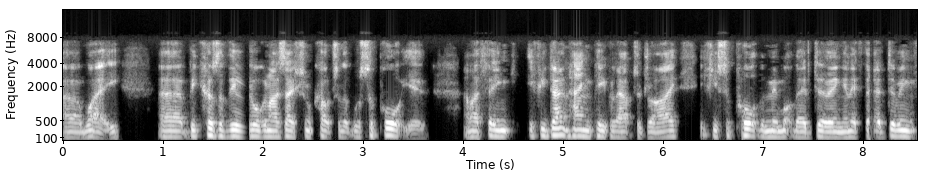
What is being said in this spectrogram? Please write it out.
uh, way uh, because of the organizational culture that will support you. And I think if you don't hang people out to dry, if you support them in what they're doing, and if they're doing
